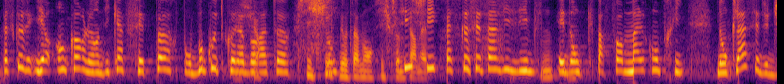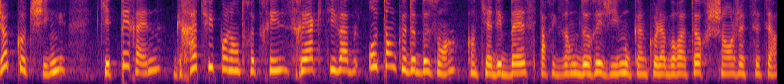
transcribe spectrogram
Parce qu'il y a encore le handicap fait peur pour beaucoup de collaborateurs. Psychique notamment, si je peux me permettre. Psychique, parce que c'est invisible mm, et donc parfois mal compris. Donc là, c'est du job coaching qui est pérenne, gratuit pour l'entreprise, réactivable autant que de besoin, quand il y a des baisses par exemple de régime ou qu'un collaborateur change, etc.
